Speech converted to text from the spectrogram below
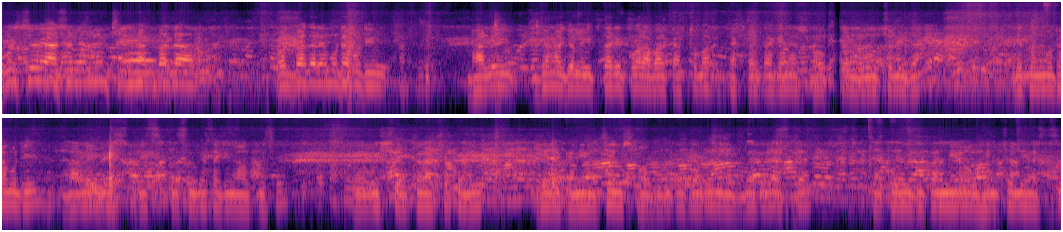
অবশ্যই আসলে মুন্সিরহাট বাজার বাজারে মোটামুটি ভালোই জমা জমা ইফতারের পর আবার কাস্টমার একটাও থাকে না, সব চলগুলি চলে যায়। দেখুন মোটামুটি ভালোই বেশ বেশ কিছু বেচা কিনা হচ্ছে। অবশ্যই আপনারা সকলে যে এখানে আছেন, সহযোগিতা করবেন। একবারে একটা চাকরির দোকান নিয়েও ভেন চলে আসছে।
